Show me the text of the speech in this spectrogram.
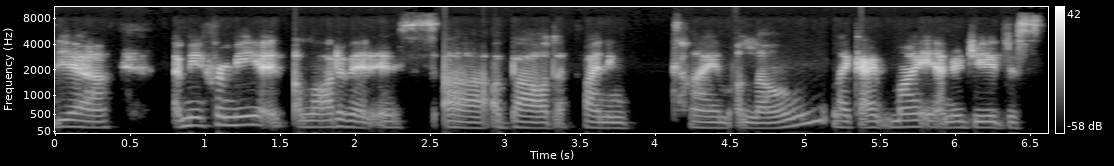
yeah. I mean, for me, a lot of it is uh, about finding time alone. Like I, my energy just,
